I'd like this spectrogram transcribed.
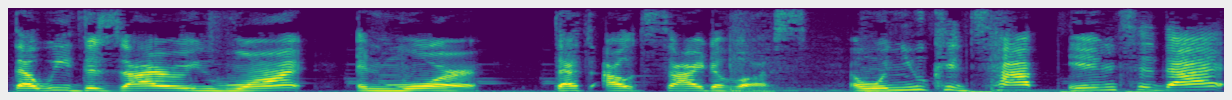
that we desire, you want, and more that's outside of us. And when you can tap into that,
